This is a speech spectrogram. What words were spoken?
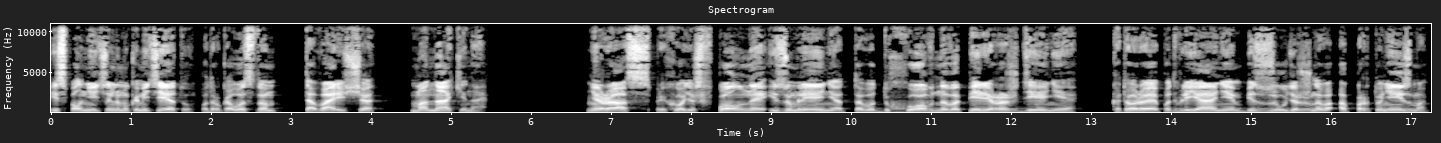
исполнительному комитету под руководством товарища Монакина. Не раз приходишь в полное изумление от того духовного перерождения, которое под влиянием безудержного оппортунизма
